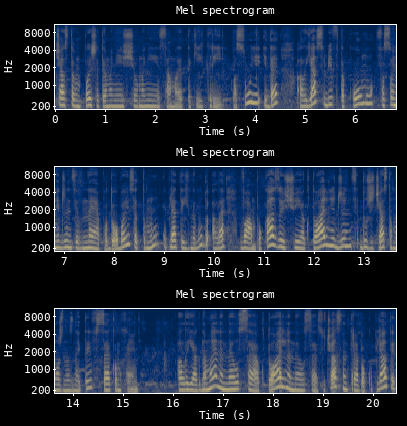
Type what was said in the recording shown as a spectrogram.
Часто пишете мені, що мені саме такий крій пасує, іде, але я собі в такому фасоні джинсів не подобаюся, тому купляти їх не буду. Але вам показую, що і актуальні джинси дуже часто можна знайти в секонд-хенді. Але, як на мене, не усе актуальне, не усе сучасне треба купляти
